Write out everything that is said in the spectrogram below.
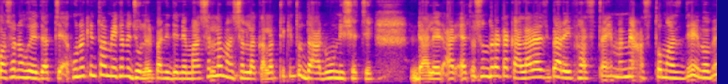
কষানো হয়ে যাচ্ছে। এখনও কিন্তু আমি এখানে জলের পানি দিই মাসাল্লাহ মাসাল্লাহ কালারটা কিন্তু দারুণ এসেছে ডালের। আর এত সুন্দর একটা কালার আসবে, আর এই ফার্স্ট টাইম আমি আস্ত মাছ দিয়ে এভাবে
